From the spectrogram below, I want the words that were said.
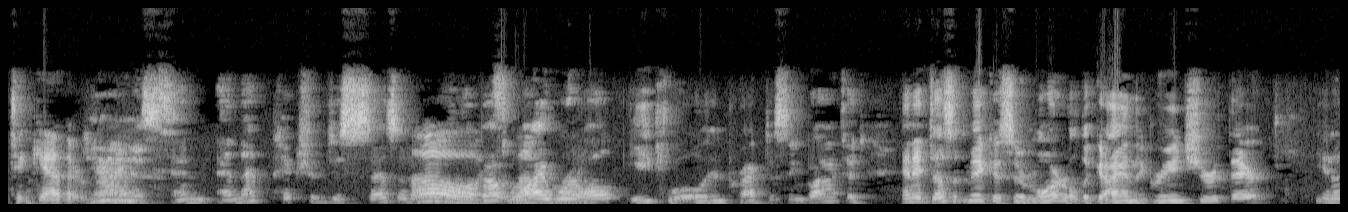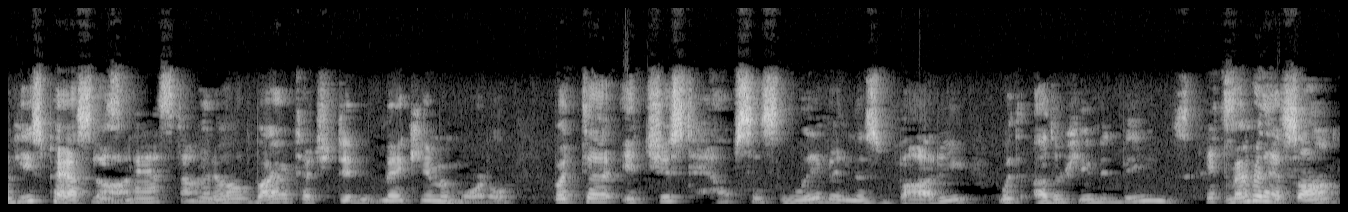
together yes, right? and and that picture just says it all oh, about why we're all equal in practicing biotouch and it doesn't make us immortal. The guy in the green shirt there you know he's passed he's on. passed on. you know biotouch didn't make him immortal but uh, it just helps us live in this body with other human beings. It's Remember that song?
